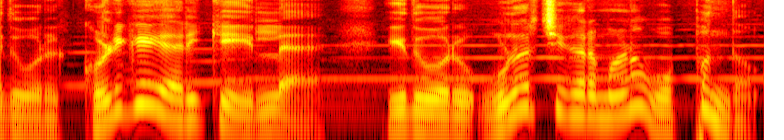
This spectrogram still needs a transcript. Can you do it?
இது ஒரு கொள்கை அறிக்கை இல்ல இது ஒரு உணர்ச்சிகரமான ஒப்பந்தம்.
